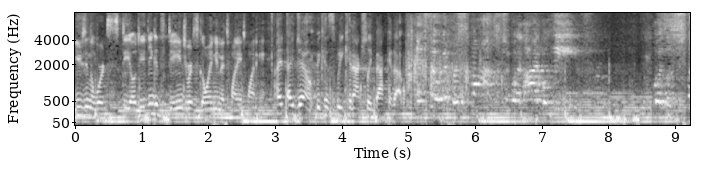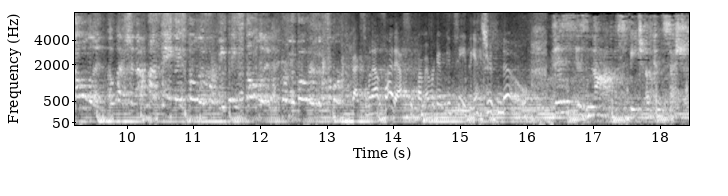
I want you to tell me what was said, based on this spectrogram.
using the word steal, do you think it's dangerous going into 2020? I, I don't because we can actually back it up. And so in response to what I believe was a stolen election. I'm not saying they stole it from me, they stole it from the voters of Georgia. In fact, someone outside asked if I'm ever going to concede. The answer is no. This is not a speech of concession.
